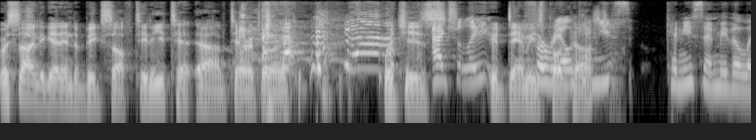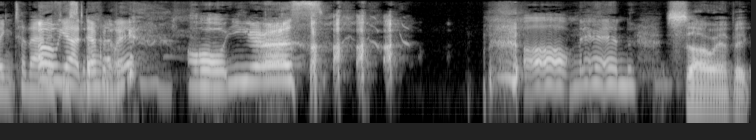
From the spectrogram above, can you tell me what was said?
We're starting to get into big soft titty te- uh, territory, which is Actually, Demi's for real, podcast. can you can you send me the link to that? Oh, if you yeah, still have definitely. it? Oh yes. oh man. so epic.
